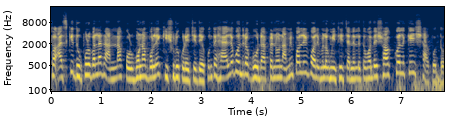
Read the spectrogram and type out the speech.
তো আজকে দুপুরবেলা রান্না করব না বলে কি শুরু করেছি দেখুন। তো হ্যালো বন্ধুরা, গুড আফটারনুন। আমি পলি পলিমূলক মিঠি চ্যানেলে তোমাদের সকলকেই স্বাগত।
